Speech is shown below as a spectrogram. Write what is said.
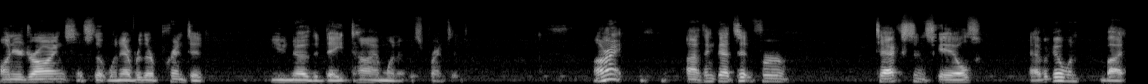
on your drawings so that whenever they're printed, you know the date time when it was printed. All right, I think that's it for text and scales. Have a good one. Bye.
